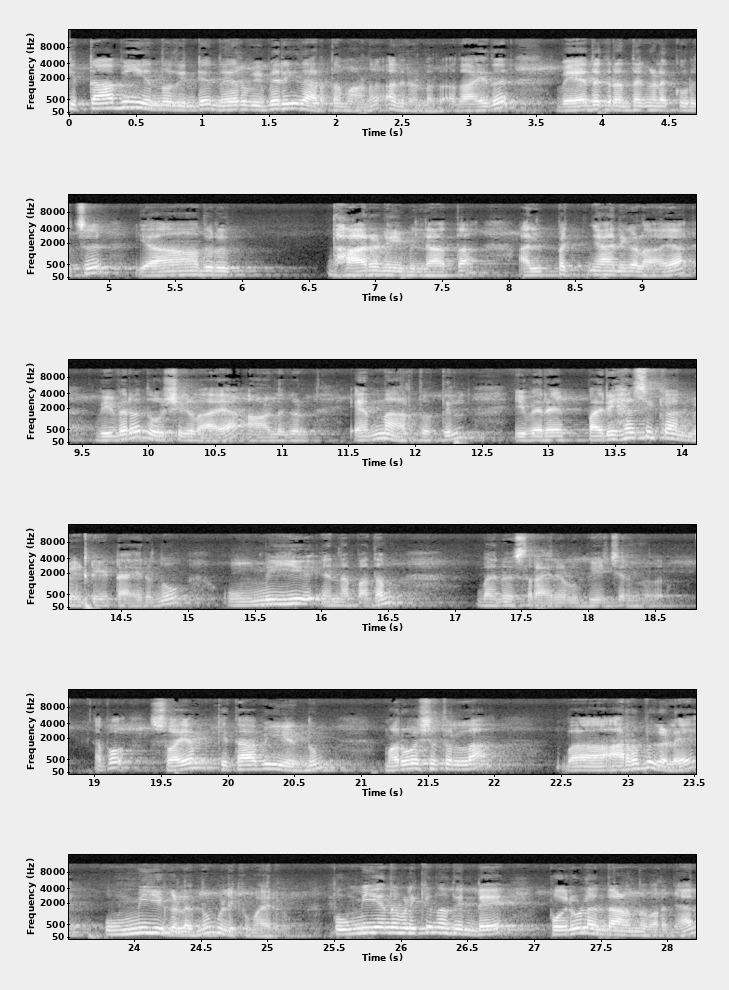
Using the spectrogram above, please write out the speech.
കിതാബി എന്നതിന്റെ നേർവിപരീതാർത്ഥമാണ് അതിനുള്ളത്. അതായത് വേദഗ്രന്ഥങ്ങളെക്കുറിച്ച് യാതൊരു ധാരണയുമില്ലാത്ത അല്പജ്ഞാനികളായ വിവരദോഷികളായ ആളുകൾ എന്ന അർത്ഥത്തിൽ ഇവരെ പരിഹസിക്കാൻ വേണ്ടിയിട്ടായിരുന്നു ഉമ്മി എന്ന പദം ബനു ഇസ്രായേലുകൾ ഉപയോഗിച്ചിരുന്നത്. അപ്പോൾ സ്വയം കിതാബി എന്നും മറുവശത്തുള്ള അറബുകളെ ഉമ്മിയുകളെന്നും വിളിക്കുമായിരുന്നു. അപ്പോൾ ഉമ്മി എന്ന് വിളിക്കുന്നതിന്റെ പൊരുൾ എന്താണെന്ന് പറഞ്ഞാൽ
